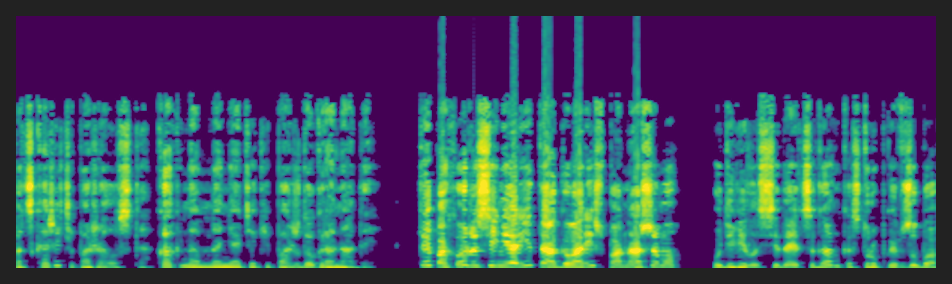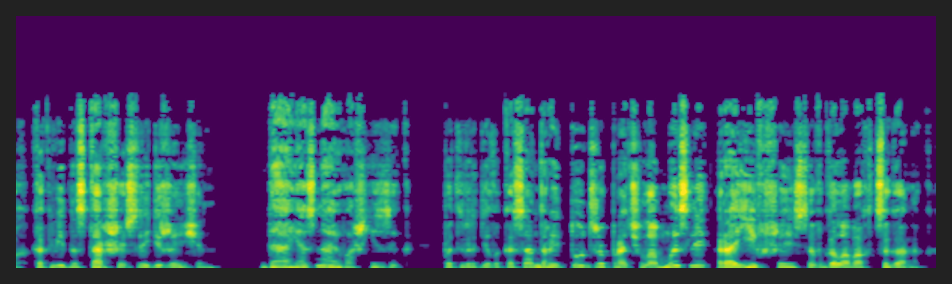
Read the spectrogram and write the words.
«Подскажите, пожалуйста, как нам нанять экипаж до Гранады?» «Ты, похоже, сеньорита, а говоришь по-нашему», — удивилась седая цыганка с трубкой в зубах, как видно, старшая среди женщин. «Да, я знаю ваш язык», — подтвердила Кассандра и тут же прочла мысли, роившиеся в головах цыганок.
